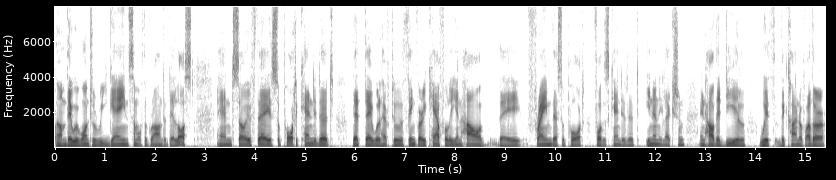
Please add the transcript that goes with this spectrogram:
Um, they will want to regain some of the ground that they lost. And so, if they support a candidate, that they will have to think very carefully in how they frame their support for this candidate in an election and how they deal with the kind of other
